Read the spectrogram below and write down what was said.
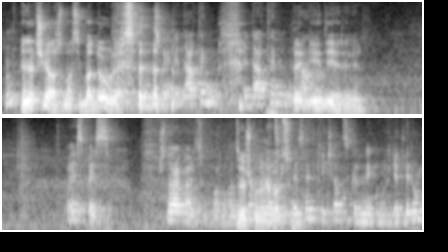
Հենց չի արս, մասի բա դու ուր ես։ Չէ, այդ արդեն այդ արդեն Դե գիտի երևի։ Այսպես։ Շնորհակալություն, պարոն Ղազարյան։ Ձեր շնորհակալություն։ Մեզ հետ քիչ անց կլինենք ուղիղ եթերում,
